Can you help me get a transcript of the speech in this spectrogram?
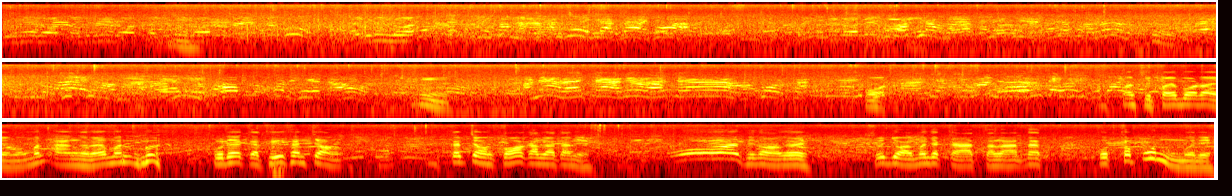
อยู่ในรถอยู่ในรถอยู่ในรถอยู่ในรถเข้ามาท่านผู้อยากได้ก็อยู่ในรถเองพวกเที่ยวมากันเฮ็ดเนี่ยเจ้าของเด้อเที่ยวมาแกนี่ครบคนเฮ็ดเอาอืมอันนี้อะไรจ้าเนี่ยอะไรจ้าโคตรคักนี่โคตรทานเฮ็ดให้มันเด้อได้ดีกว่ามันสิไปบ่ได้หมองมันอังอะนะมันกูได้กระถือขันจ่องกระจ่องก้อกันแล้วตอนนี้โอ้ยพี่น้องเอ้ยสุดยอดบรรยากาศตลาดนัดกุ ดขะปุ่นมือนี่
